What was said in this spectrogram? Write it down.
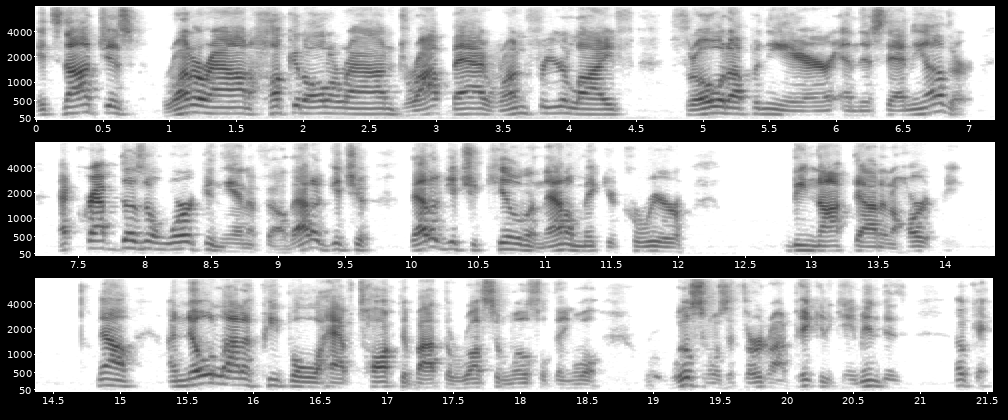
It's not just run around, huck it all around, drop back, run for your life, throw it up in the air, and this, that, and the other. That crap doesn't work in the NFL. That'll get you that'll get you killed and that'll make your career be knocked out in a heartbeat. Now, I know a lot of people have talked about the Russell Wilson thing. Well, Wilson was a third round pick and he came into. Okay,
